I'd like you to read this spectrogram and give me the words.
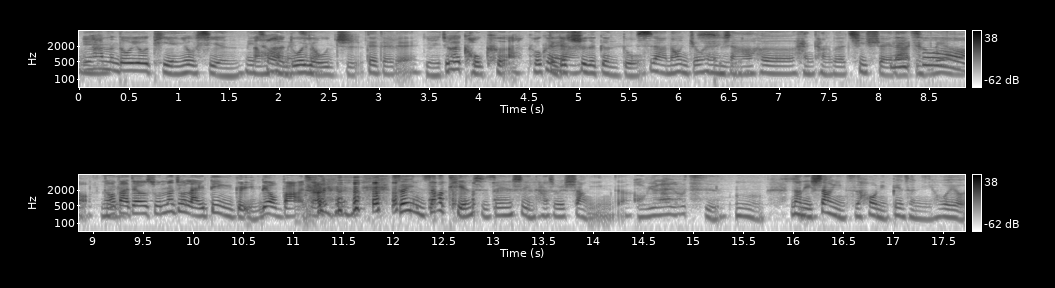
因为他们都又甜又咸，没错然后很多油脂，对对对，对，就会口渴啊，口渴你就吃的更多，是啊，然后你就会很想要喝含糖的汽水啦、没错。然后大家就说那就来订一个饮料吧，这样所以你知道甜食这件事情它是会上瘾的。哦，原来如此，嗯，那你上瘾之后，你变成你会有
